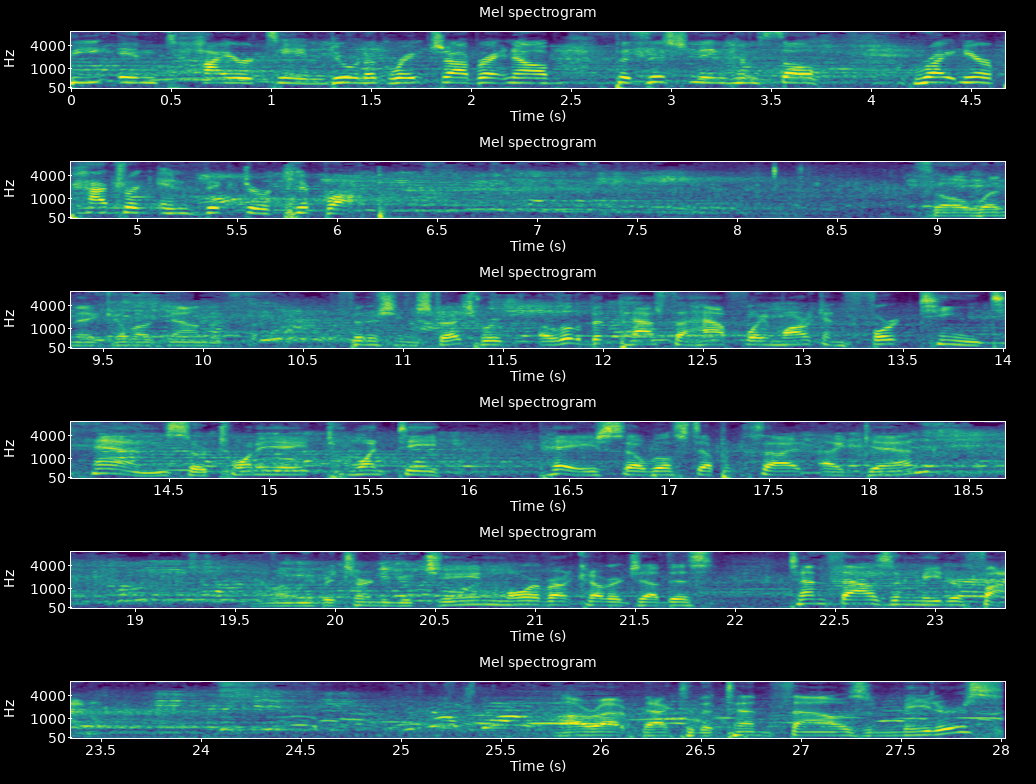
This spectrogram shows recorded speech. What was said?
the entire team. Doing a great job right now of positioning himself right near Patrick and Victor Kiprop. So when they come up down the finishing stretch, we're a little bit past the halfway mark in 14.10, so 28.20 pace. So we'll step aside again. And when we return to Eugene, more of our coverage of this 10,000 meter final. All right, back to the 10,000 meters.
